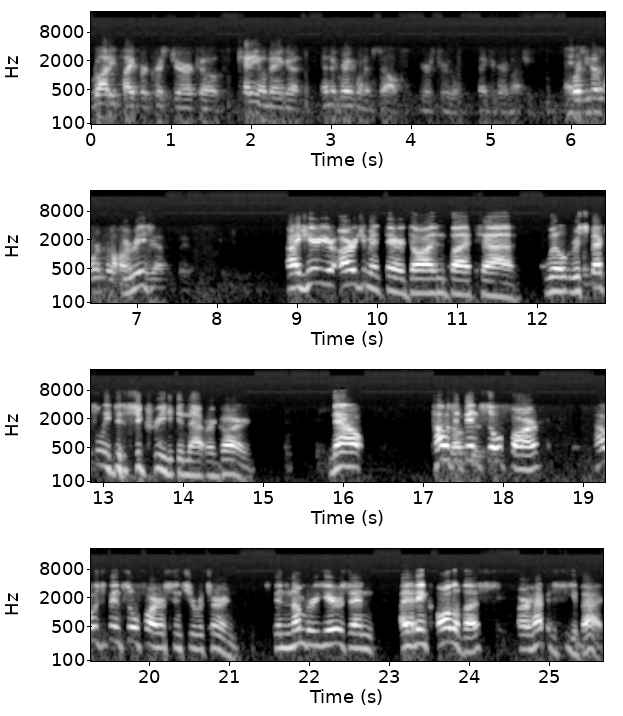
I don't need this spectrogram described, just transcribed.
Roddy Piper, Chris Jericho, Kenny Omega, and the great one himself, yours truly. Thank you very much. Of course, he does work for the Hart. Reason- so we have to say I hear your argument there, Don, but uh, will respectfully disagree in that regard. Now, how has it been so far? How has it been so far since your return? It's been a number of years, and I think all of us are happy to see you back.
